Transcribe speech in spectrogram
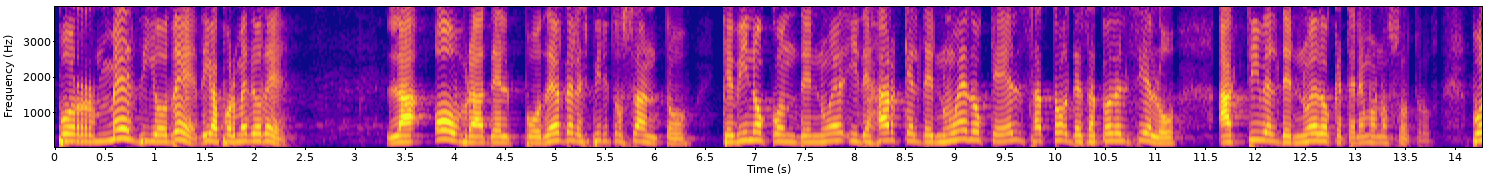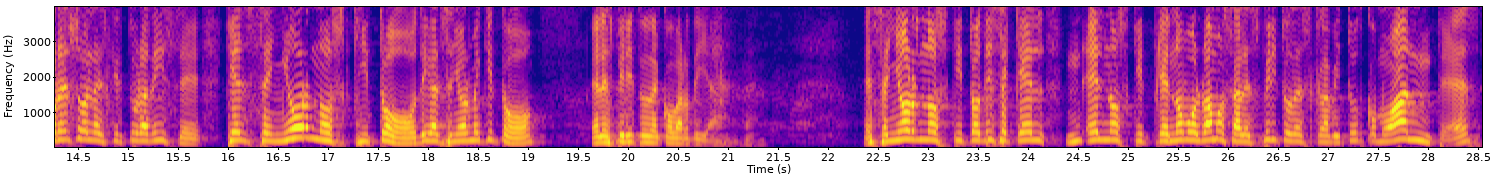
por medio de, diga por medio de, la obra del poder del Espíritu Santo que vino con denuedo y dejar que el denuedo que Él desató del cielo active el denuedo que tenemos nosotros. Por eso la escritura dice que el Señor nos quitó, diga el Señor me quitó el espíritu de cobardía. El Señor nos quitó, dice que Él, Él nos que no volvamos al espíritu de esclavitud como antes,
